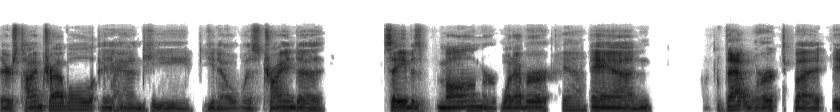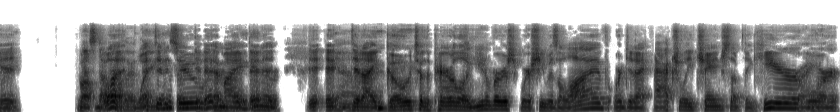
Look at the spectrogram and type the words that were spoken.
there's time travel Right. and he you know was trying to save his mom or whatever yeah, and that worked but it Right. Up what? What did it things, or do? did Am I in it, or- It, it- Yeah. Did I go to the parallel universe where she was alive, or did I actually change something here, Right. or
